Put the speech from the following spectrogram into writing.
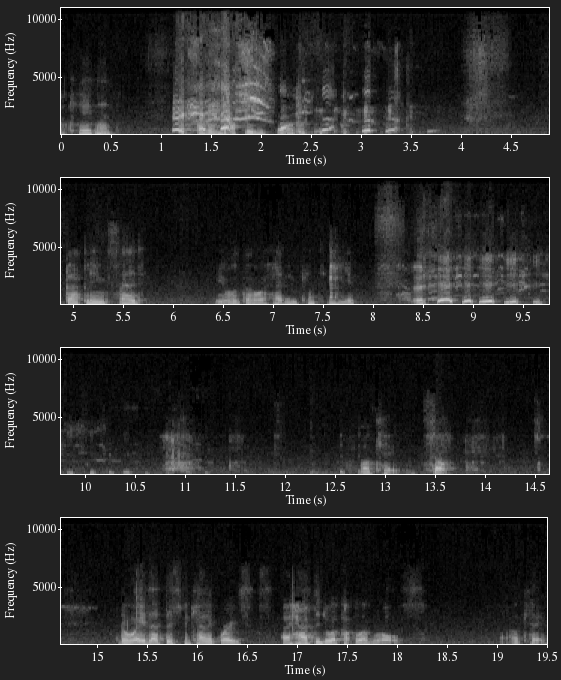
Okay then. Then that being said, that being said, we will go ahead and continue. Okay, so the way that this mechanic works, I have to do a couple of rolls. Okay,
